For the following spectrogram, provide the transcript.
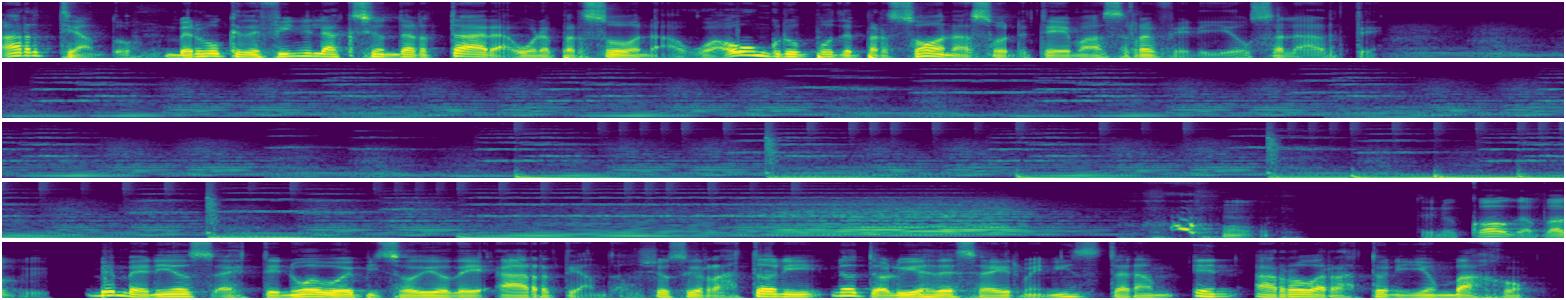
Arteando, verbo que define la acción de hartar a una persona o a un grupo de personas sobre temas referidos al arte. Bienvenidos a este nuevo episodio de Arteando. Yo soy Rastoni, no te olvides de seguirme en Instagram en arroba rastoni-bajo.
